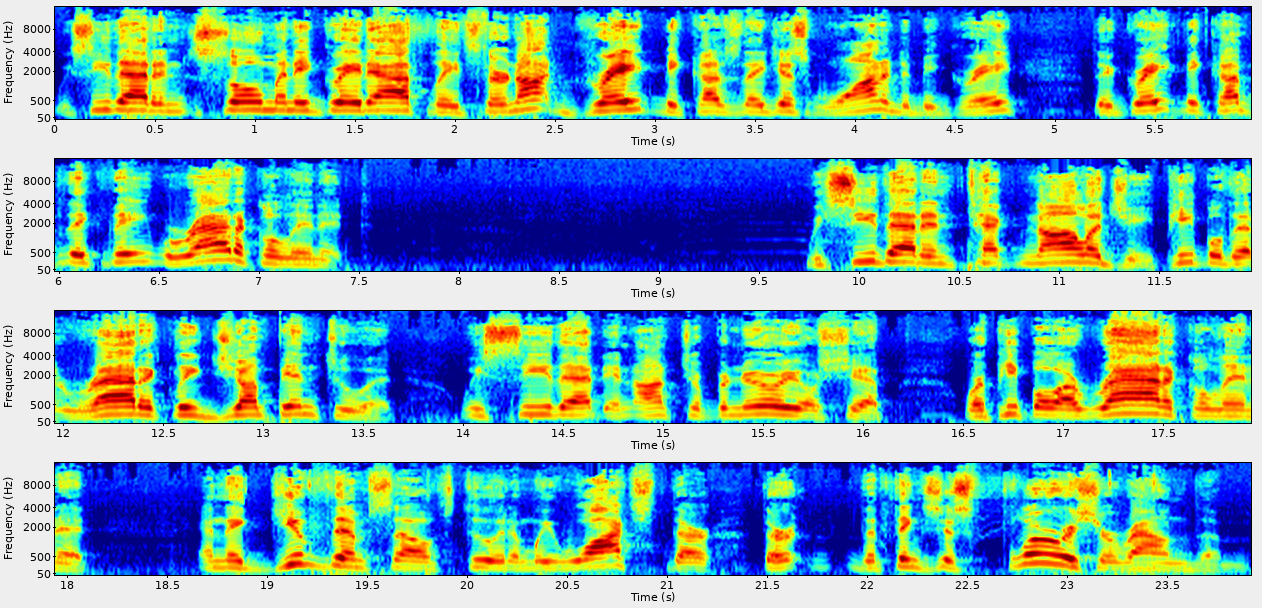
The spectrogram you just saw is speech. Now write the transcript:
We see that in so many great athletes. They're not great because they just wanted to be great. They're great because they became radical in it. We see that in technology, people that radically jump into it. We see that in entrepreneurship, where people are radical in it and they give themselves to it, and we watch their, their, the things just flourish around them.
